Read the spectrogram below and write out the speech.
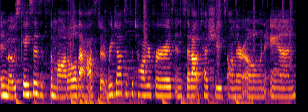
in most cases, it's the model that has to reach out to photographers and set out test shoots on their own. And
